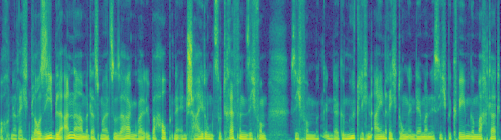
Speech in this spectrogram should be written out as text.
auch eine recht plausible Annahme, das mal zu sagen, weil überhaupt eine Entscheidung zu treffen, sich vom, sich vom in der gemütlichen Einrichtung, in der man es sich bequem gemacht hat,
